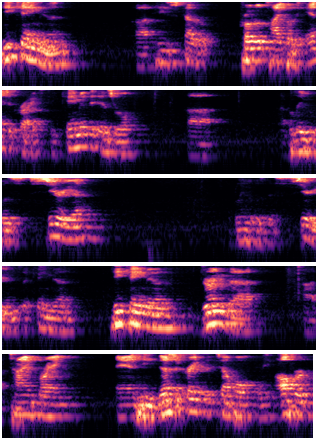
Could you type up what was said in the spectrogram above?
He came in, uh, he's kind of prototype of the Antichrist. He came into Israel. Uh, I believe it was Syria. I believe it was the Syrians that came in. He came in during that uh, time frame and he desecrated the temple and he offered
